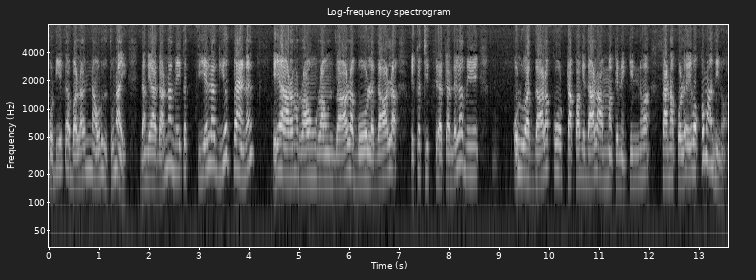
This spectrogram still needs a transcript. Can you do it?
පොඩි එකා බලන්න අවුරුදු 3යි. දැන් එයා දන්නා මේක තියලා ගියොත් පෑන එයා අරන් රවුම් රවුම් දාලා බෝල දාලා එක චිත්‍රයක් ඇඳලා මේ ඔළුවක් දාලා කෝට්ටක් වගේ දාලා අම්මා කෙනෙක් ඉන්නවා තනකොළ ඒ ඔක්කොම අඳිනවා.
